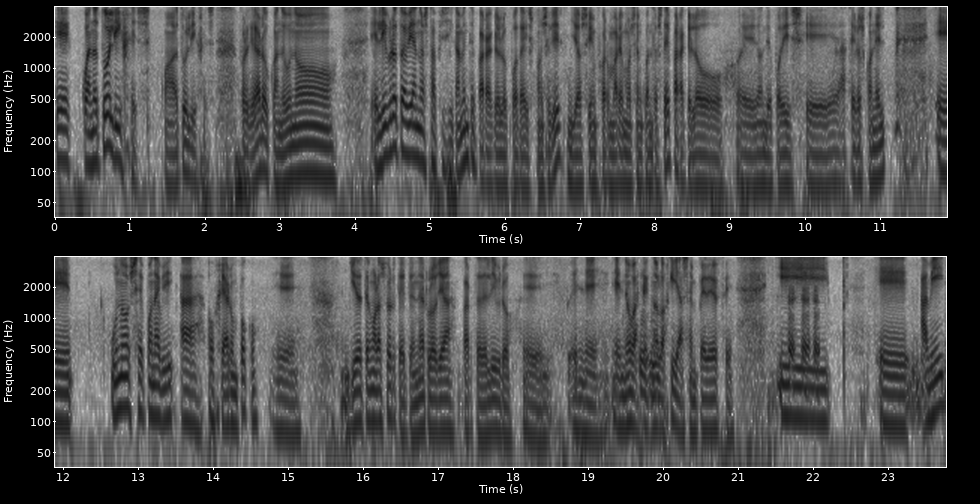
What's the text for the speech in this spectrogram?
eh, cuando tú eliges, cuando tú eliges, porque claro, cuando uno... El libro todavía no está físicamente para que lo podáis conseguir, ya os informaremos en cuanto esté, para que lo... donde podéis haceros con él uno se pone a ojear un poco. Eh, yo tengo la suerte de tenerlo ya, parte del libro, eh, en, nuevas tecnologías, en PDF. Y eh, a mí,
